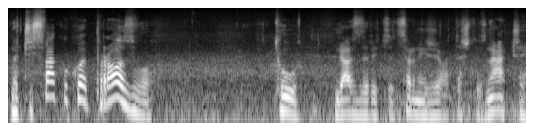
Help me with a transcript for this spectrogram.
Znači, svako ko je prozvo tu gazdaricu crnih života, što znače,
